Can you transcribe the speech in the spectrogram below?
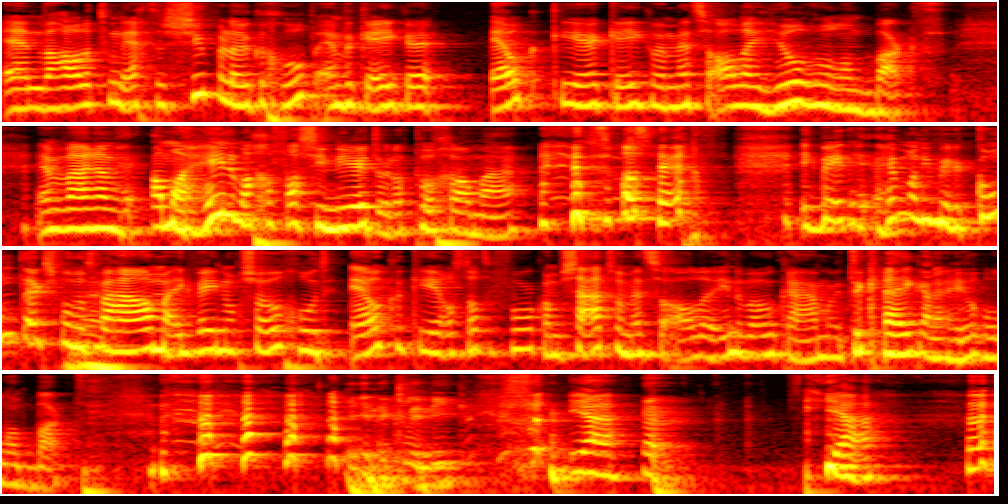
En we hadden toen echt een superleuke groep. En we keken, elke keer keken we met z'n allen heel Holland bakt. En we waren allemaal helemaal gefascineerd door dat programma. het was echt... Ik weet he- helemaal niet meer de context van het Nee. verhaal, maar ik weet nog zo goed, elke keer als dat ervoor kwam, zaten we met z'n allen in de woonkamer te kijken naar heel Holland bakt. In de kliniek. Ja. Ja.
